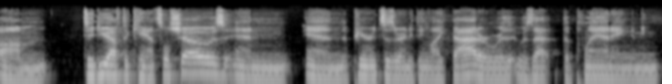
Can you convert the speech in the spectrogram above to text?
Um, did you have to cancel shows and and appearances or anything like that, or was, was that the planning? I mean,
